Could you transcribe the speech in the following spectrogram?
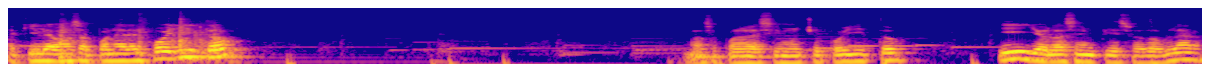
Aquí le vamos a poner el pollito. Vamos a poner así mucho pollito. Y yo las empiezo a doblar.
